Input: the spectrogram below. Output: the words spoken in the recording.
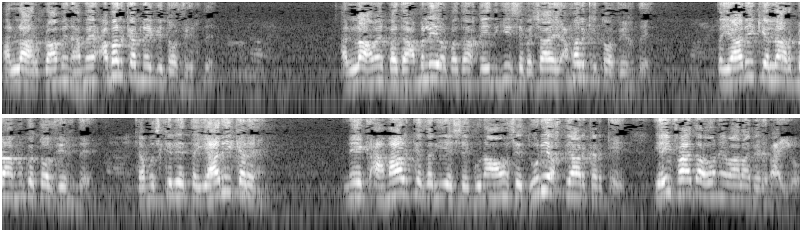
اللہ ابرامین ہمیں عمل کرنے کی توفیق دے۔ اللہ ہمیں بدعملی اور بدعقیدگی سے بچائے عمل کی توفیق دے۔ تیاری کے اللہ ابراہم کو توفیق دے کہ ہم اس کے لیے تیاری کریں۔ نیک اعمال کے ذریعے سے، گناہوں سے دوری اختیار کر کے یہی فائدہ ہونے والا میرے بھائی ہو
